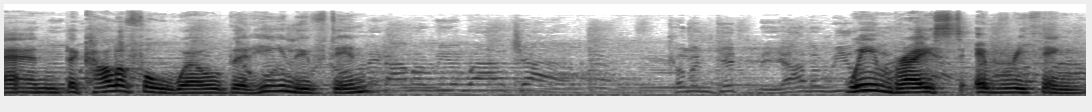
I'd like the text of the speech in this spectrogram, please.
and the colourful world that he lived in. We embraced everything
